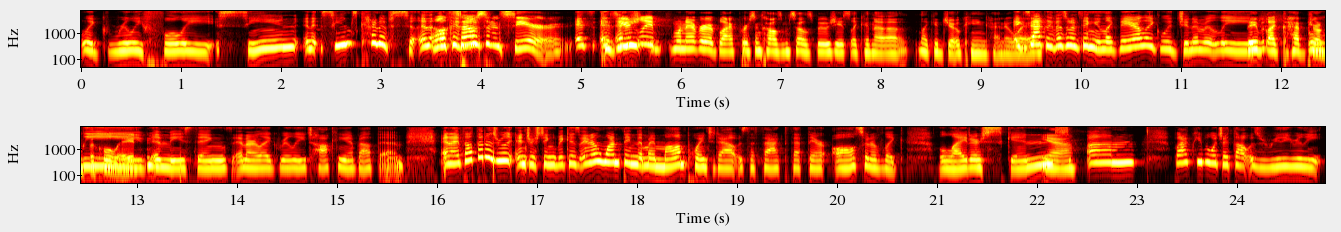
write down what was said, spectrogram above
like really fully seen, and it seems kind of silly. And, well, okay, it's so sincere. it's Because usually, whenever a black person calls themselves bougie, it's like in a like a joking kind of way. exactly that's what I'm thinking. Like they are like legitimately They like have drunk the kool-aid in these things and are like really talking about them. And I thought that was really interesting because I know one thing that my mom pointed out is the fact that they're all sort of like lighter skinned Yeah. um black people, which I thought was really, really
